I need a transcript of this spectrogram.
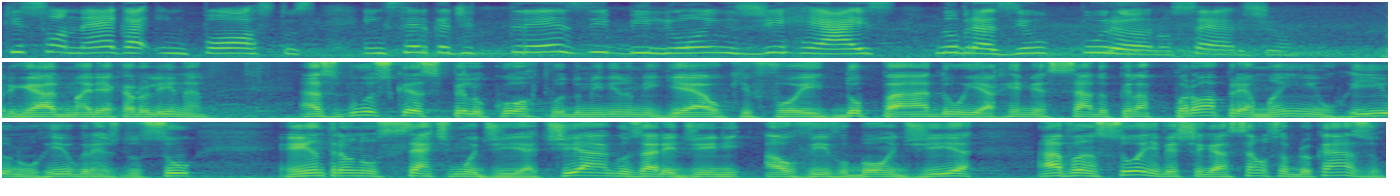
que sonega impostos em cerca de 13 bilhões de reais no Brasil por ano. Sérgio. Obrigado, Maria Carolina. As buscas pelo corpo do menino Miguel, que foi dopado e arremessado pela própria mãe em um rio, no Rio Grande do Sul, entram no sétimo dia. Tiago Zaredini, ao vivo, bom dia. Avançou a investigação sobre o caso?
